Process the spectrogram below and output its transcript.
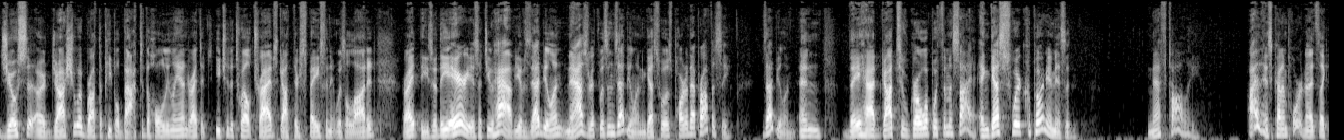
Joseph, or Joshua brought the people back to the Holy Land, right? That each of the 12 tribes got their space and it was allotted, right? These are the areas that you have. You have Zebulun. Nazareth was in Zebulun. And guess what was part of that prophecy? Zebulun. And they had got to grow up with the Messiah. And guess where Capernaum is in? Naphtali. I think it's kind of important. It's like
